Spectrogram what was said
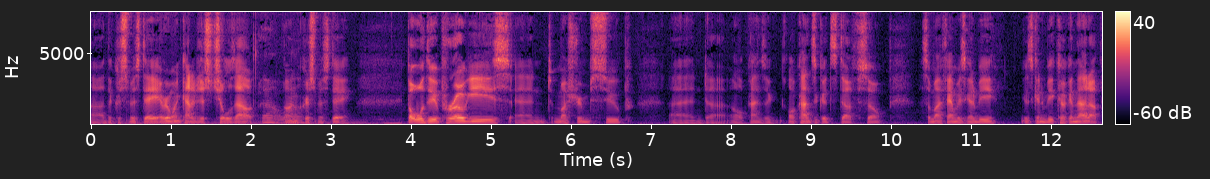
uh, the Christmas Day. Everyone kind of just chills out Oh, on. Christmas Day. But we'll do pierogies and mushroom soup and uh, all kinds of all kinds of good stuff. So so my family's gonna be is gonna be cooking that up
